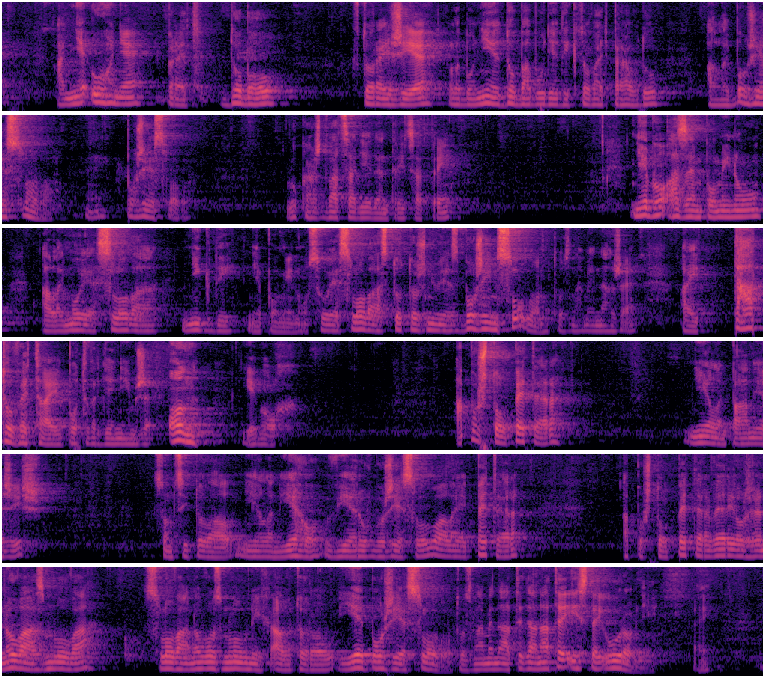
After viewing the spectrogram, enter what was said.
a neuhne pred dobou, v ktorej žije, lebo nie doba bude diktovať pravdu, ale Božie slovo. Božie slovo. Lukáš 21, 33. Nebo a zem pominú, ale moje slova nikdy nepominú. Svoje slova stotožňuje s Božím slovom. To znamená, že aj táto veta je potvrdením, že On je Boh. Apoštol Peter, nie len pán Ježiš, som citoval nie len jeho vieru v Božie slovo, ale aj Peter, apoštol Peter veril, že nová zmluva slova novozmluvných autorov je Božie slovo. To znamená teda na tej istej úrovni.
